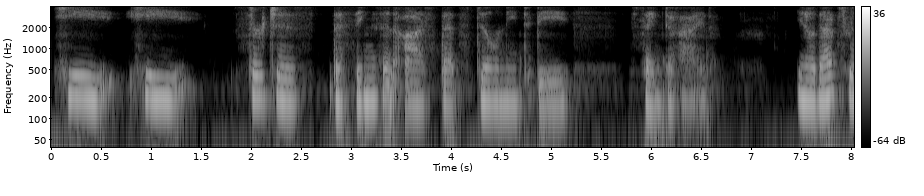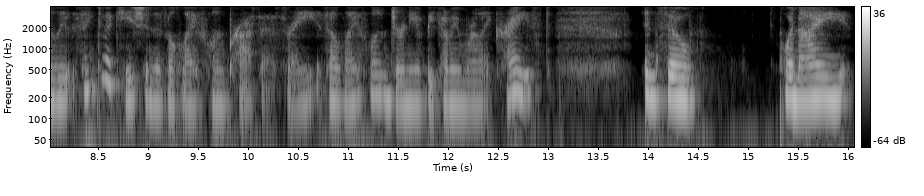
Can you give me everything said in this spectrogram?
He He searches the things in us that still need to be sanctified. You know, that's really sanctification is a lifelong process, right? It's a lifelong journey of becoming more like Christ. And so when I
